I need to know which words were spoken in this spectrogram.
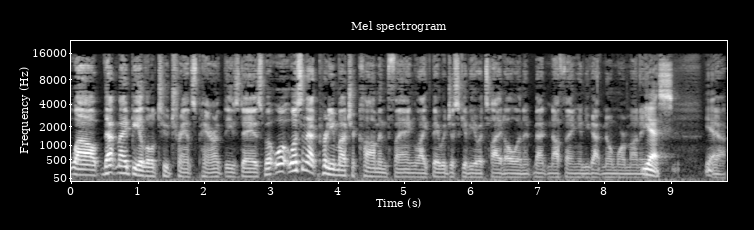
well, that might be a little too transparent these days. But w- wasn't that pretty much a common thing? Like they would just give you a title and it meant nothing, and you got no more money. Yes. Yeah. Yeah.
